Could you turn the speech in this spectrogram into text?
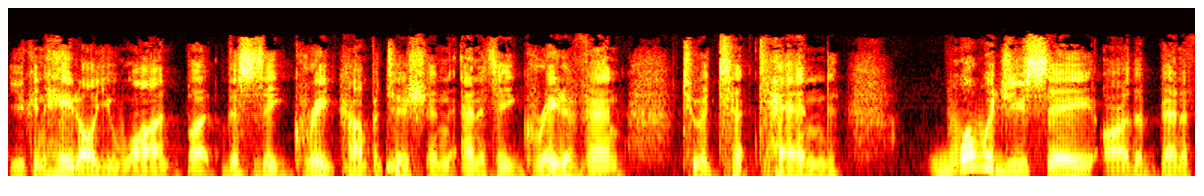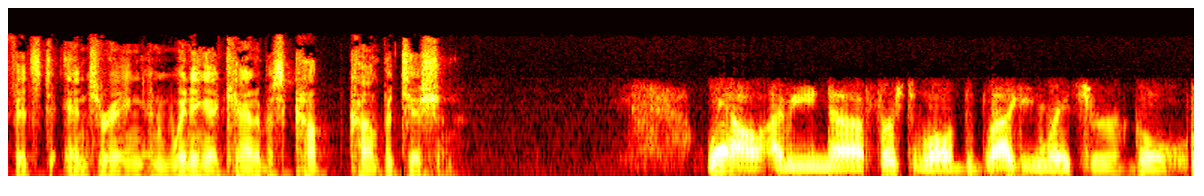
you can hate all you want, but this is a great competition and it's a great event to attend. What would you say are the benefits to entering and winning a Cannabis Cup competition? Well, I mean, uh, first of all, the bragging rates are gold,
